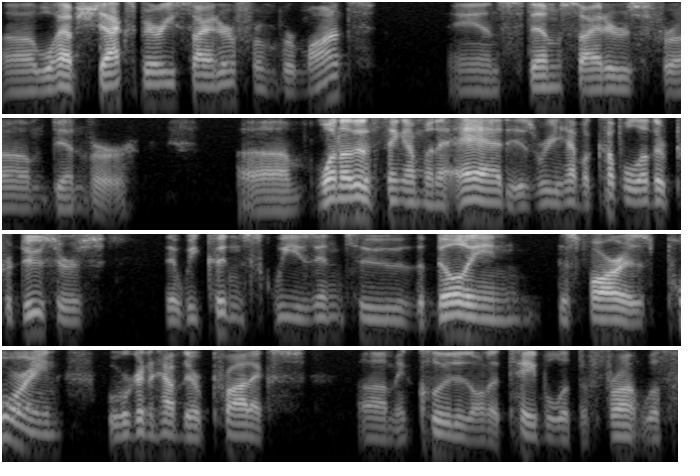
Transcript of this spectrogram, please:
Uh, we'll have Shacksbury cider from Vermont and Stem ciders from Denver. Um, one other thing I'm going to add is we have a couple other producers that we couldn't squeeze into the building as far as pouring, but we're going to have their products um, included on a table at the front with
